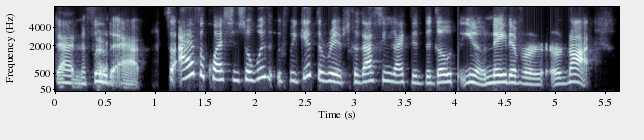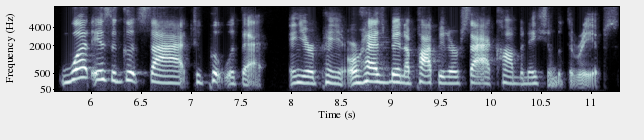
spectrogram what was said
that in the Fooda yeah. app. So I have a question. So with, if we get the ribs, because that seems like the, the go, you know, native or, or not, what is a good side to put with that? In your opinion, or has been a popular side combination with the ribs?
